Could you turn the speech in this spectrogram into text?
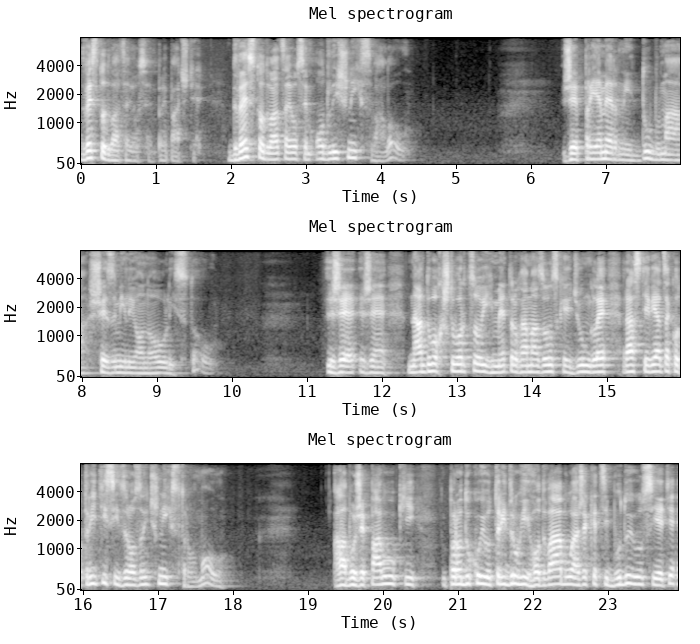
228, prepáčte, 228 odlišných svalov. Že priemerný dub má 6 miliónov listov. Že, že na dvoch štvorcových metroch amazonskej džungle rastie viac ako 3000 rozličných stromov. Alebo že pavúky produkujú tri druhy hodvábu a že keď si budujú siete,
